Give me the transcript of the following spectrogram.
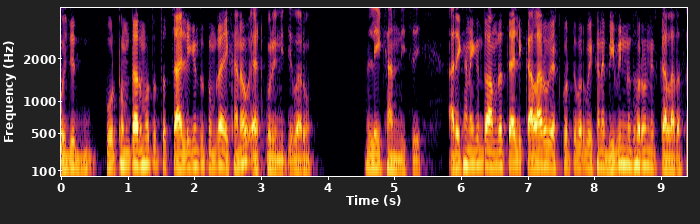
ওই যে প্রথমটার মতো তো চাইলে কিন্তু তোমরা এখানেও অ্যাড করে নিতে পারো লেখার নিচে। আর এখানে কিন্তু আমরা চাইলে কালারও অ্যাড করতে পারব। এখানে বিভিন্ন ধরনের কালার আছে,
